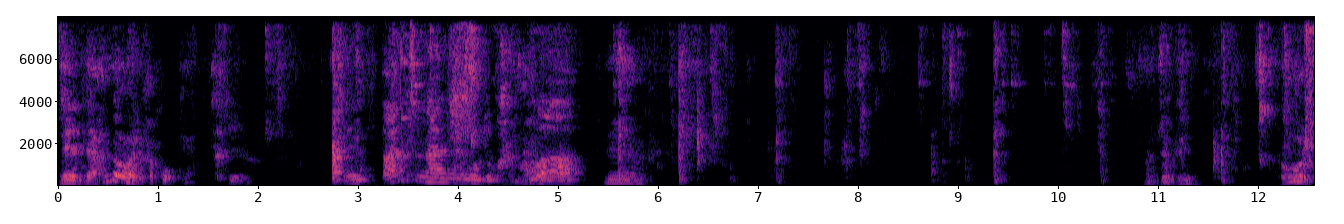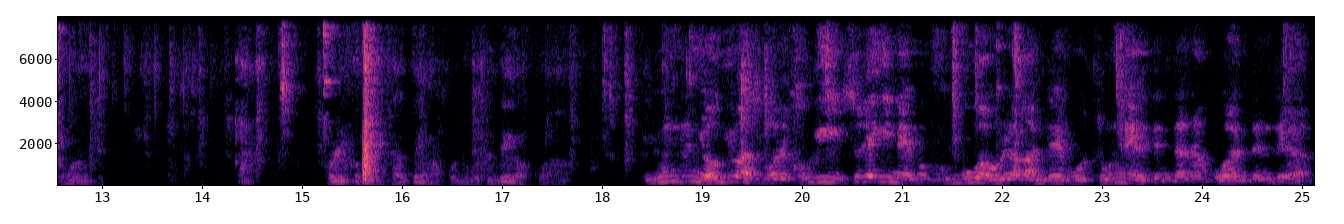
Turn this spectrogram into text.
내 내가 한 덩어리 갖고 올게. 그래요 네, 빤스나님도 갖고 와 음. 어차피 저걸 거면 버릴 거면 자땡이 갖고 누구 한 댕이 갖고 와. 용준 여기 와서 뭐래 거기 쓰레기 내면 그 뭐가 올라간대 뭐 돈 내야 된다나 뭐 한댄대야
